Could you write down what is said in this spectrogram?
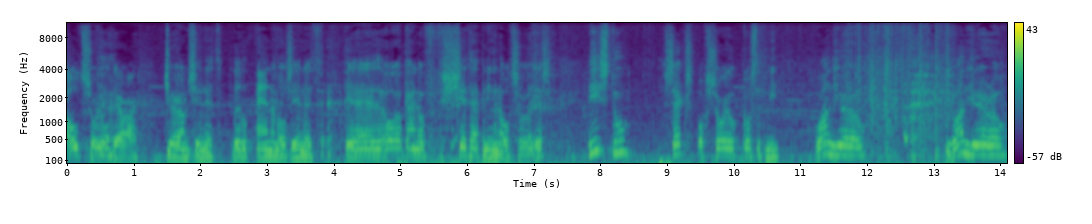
Old soil. there are germs in it, little animals in it. Yeah, all kind of shit happening in old soil. Yes. These two sacks of soil costed me one euro, one euro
